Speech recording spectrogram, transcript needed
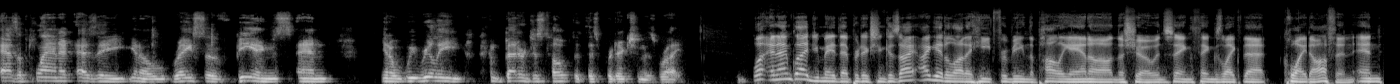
as a planet, as a you know race of beings, and you know we really better just hope that this prediction is right. Well, and I'm glad you made that prediction because I, I get a lot of heat for being the Pollyanna on the show and saying things like that quite often. And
